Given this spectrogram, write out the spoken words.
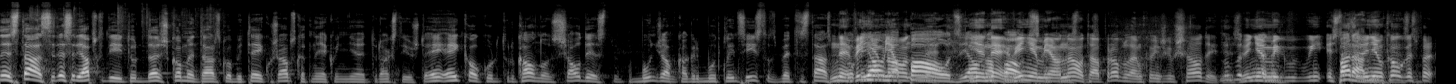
nē stāsts ir. Es arī apskatīju dažus komentārus, ko bija teikuši apskatnieki. Viņi eh, tur rakstījuši, ej, ej kaut kur tur kalnos šaudies pa buļģām, kā grib būt klints īstus. Bet tas stāsts par to, viņam jau, ne, jaunā ja, nē, paudze viņam jau nav tā problēma, ka viņš grib šaudīties. Nu, viņam, viņ, es nezinu, viņam kaut kas par.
